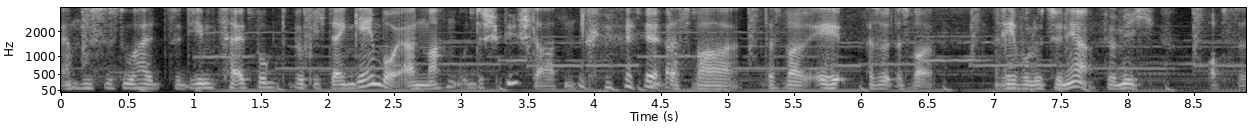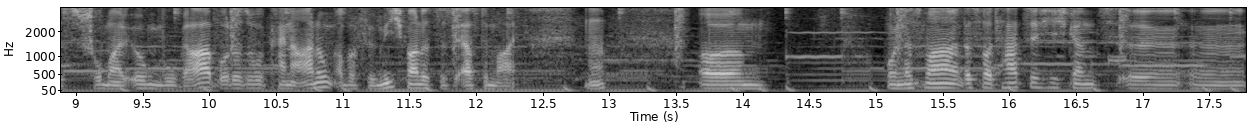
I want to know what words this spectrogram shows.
dann musstest du halt zu dem Zeitpunkt wirklich dein Gameboy anmachen und das Spiel starten. ja. Das war, das war, also das war revolutionär für mich. Ob es das schon mal irgendwo gab oder so, keine Ahnung, aber für mich war das das erste Mal. Ne? Ähm, und das war, das war tatsächlich ganz, äh, äh,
